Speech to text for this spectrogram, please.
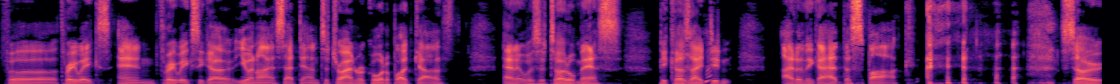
for three weeks, and three weeks ago, you and I sat down to try and record a podcast, and it was a total mess because I Mhm. didn't. I don't think I had the spark. so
